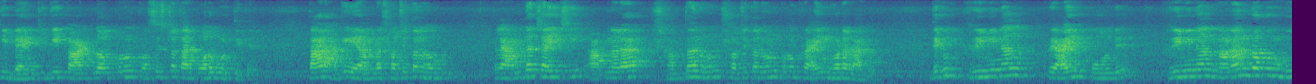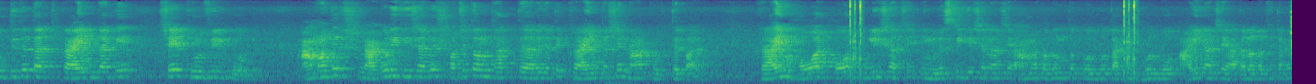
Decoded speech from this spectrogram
কি ব্যাংকে গিয়ে কার্ড ব্লক করুন প্রসেসটা তার পরবর্তীতে। তার আগে আমরা সচেতন হব। তাহলে আমরা চাইছি আপনারা সাবধান হন, সচেতন হন, কোনো ক্রাইম ঘটার আগে। দেখুন ক্রিমিনাল ক্রাইম করবে ক্রিমিনাল নানান রকম বুদ্ধিতে তার ক্রাইমটাকে সে ফুলফিল করবে। আমাদের নাগরিক হিসাবে সচেতন থাকতে হবে যাতে ক্রাইমটা সে না করতে পারে। ক্রাইম হওয়ার পর পুলিশ আছে ইনভেস্টিগেশন আছে, আমরা তদন্ত করব, তাকে ধরবো, আইন আছে, আদালত আছে, তাকে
